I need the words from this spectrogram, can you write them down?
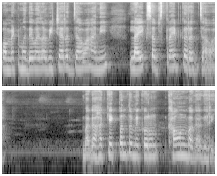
कॉमेंटमध्ये मला विचारत जावा आणि लाईक सबस्क्राईब करत जावा. बघा हा केक पण तुम्ही करून खाऊन बघा घरी.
